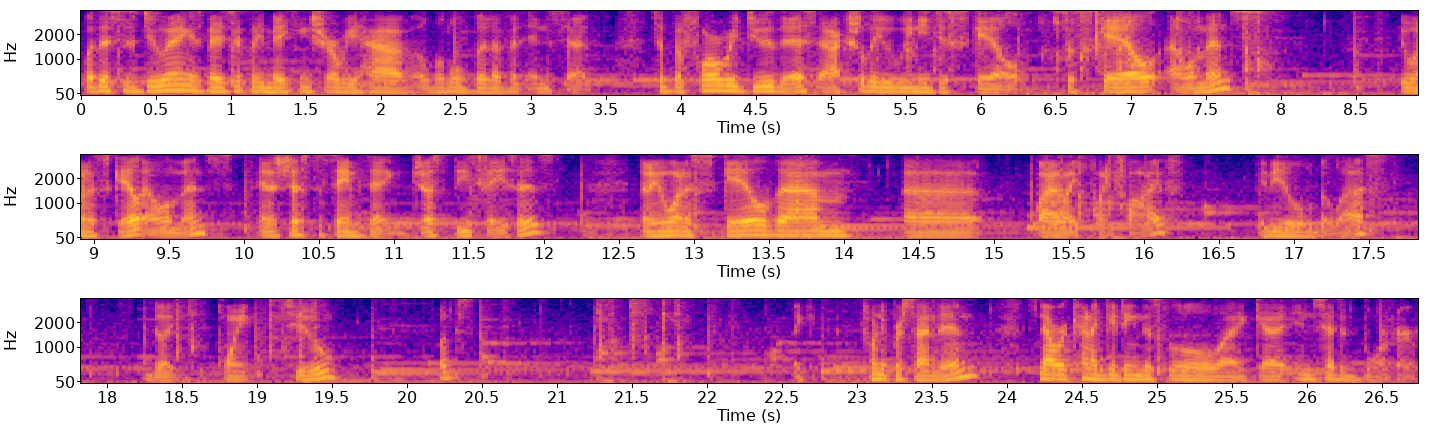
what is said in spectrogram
What this is doing is basically making sure we have a little bit of an inset. So before we do this, actually we need to scale. So scale elements, we wanna scale elements, and it's just the same thing, just these faces. And we wanna scale them uh, by like 0.5, maybe a little bit less maybe like 0.2. Whoops. Like 20% in. So now we're kind of getting this little like uh, insetted border.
